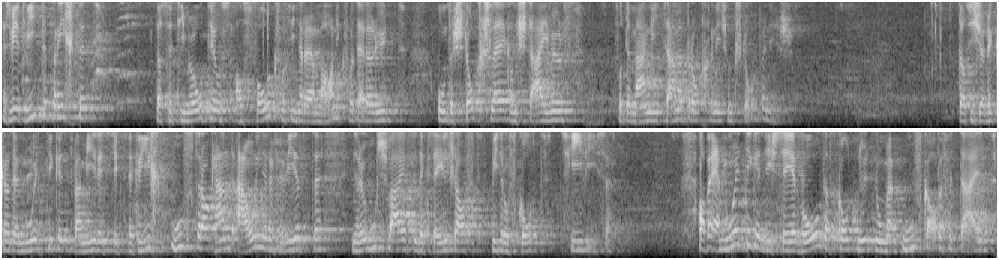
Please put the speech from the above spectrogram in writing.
Es wird weiter berichtet, dass der Timotheus als Volk von seiner Ermahnung von dieser Leute unter Stockschlägen und Steinwürfen von der Menge zusammengebrochen ist und gestorben ist. Das ist ja nicht gerade ermutigend, wenn wir jetzt den gleichen Auftrag haben, auch in einer verwirrten, in einer ausschweifenden Gesellschaft wieder auf Gott zu hinweisen. Aber ermutigend ist sehr wohl, dass Gott nicht nur Aufgaben verteilt,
